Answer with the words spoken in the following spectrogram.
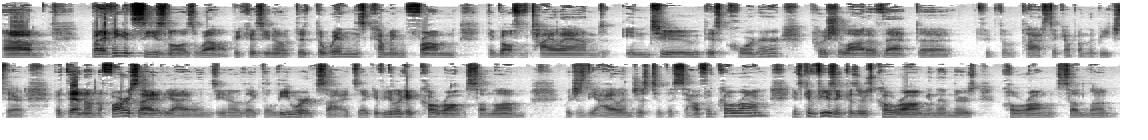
Um, but I think it's seasonal as well because you know the, the winds coming from the Gulf of Thailand into this corner push a lot of that uh, the, plastic up on the beach there. But then on the far side of the islands, you know, like the leeward sides, like if you look at Koh Rong Sunlum, which is the island just to the south of Koh Rong, it's confusing because there's Koh Rong and then there's Koh Rong Sunlum,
